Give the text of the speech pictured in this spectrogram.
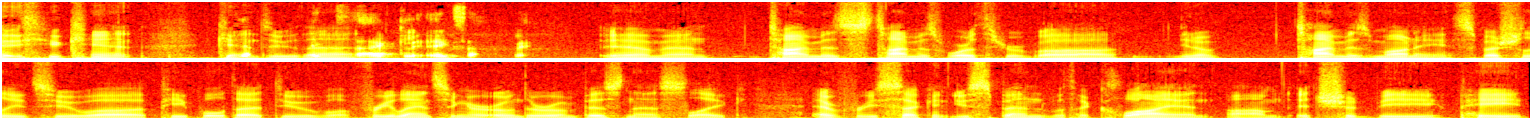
you can't can't do that. Exactly, exactly. Yeah, man. Time is time is worth your uh, you know, time is money, especially to uh, people that do uh, freelancing or own their own business. Like every second you spend with a client, um, it should be paid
